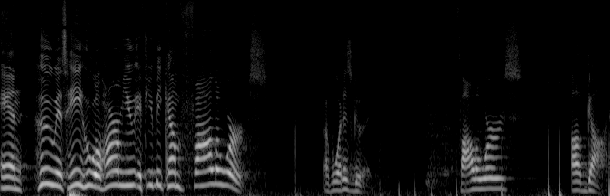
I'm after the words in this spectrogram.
And who is he who will harm you if you become followers of what is good, followers of God.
